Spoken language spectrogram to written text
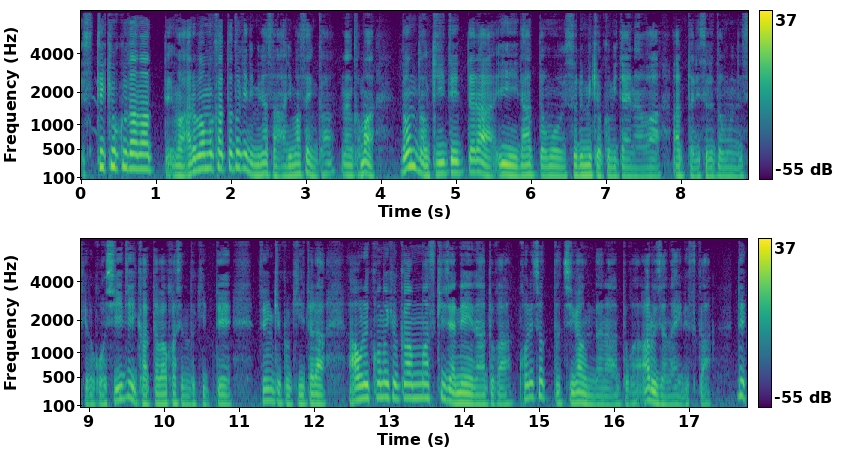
捨て曲だなって、まあ、アルバム買った時に皆さんありませんか？なんかまあどんどん聴いていったらいいなって思うスルメ曲みたいなのはあったりすると思うんですけどこう CD 買ったばかしの時って全曲聴いたらあ俺この曲あんま好きじゃねえなとかこれちょっと違うんだなとかあるじゃないですか。で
